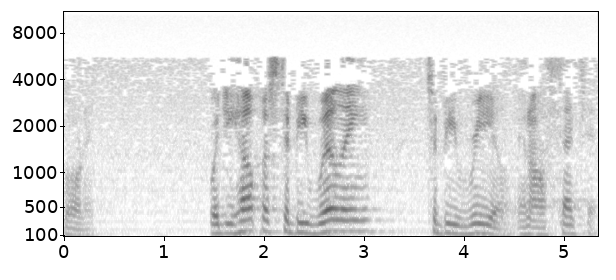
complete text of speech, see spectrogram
morning? Would you help us to be willing to be real and authentic?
